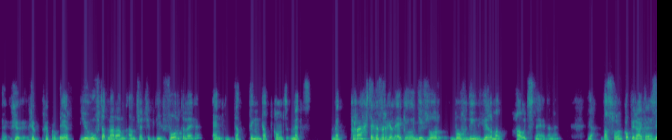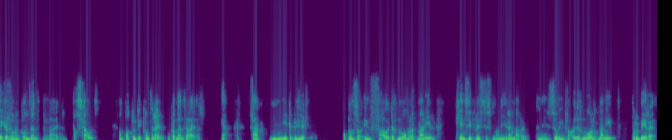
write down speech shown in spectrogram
eh, ge, ge, geprobeerd. Je hoeft dat maar aan, aan ChatGPT voor te leggen. En dat ding, dat komt met, met prachtige vergelijkingen die voor bovendien helemaal hout snijden. Hè? Ja, dat is voor een copywriter en zeker voor een content provider. Dat is goud. Want wat doet die content writer? Ja, vaak moeilijke begrippen. Op een zo eenvoudig mogelijk manier. Geen simplistische manier, hè, maar een zo eenvoudig mogelijk manier proberen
